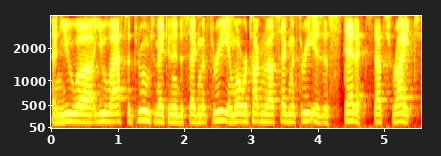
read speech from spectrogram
and you uh, you lasted through them to make it into segment three. And what we're talking about, segment three, is aesthetics. That's right.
